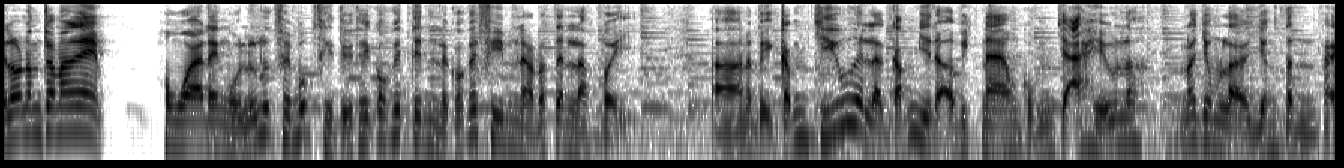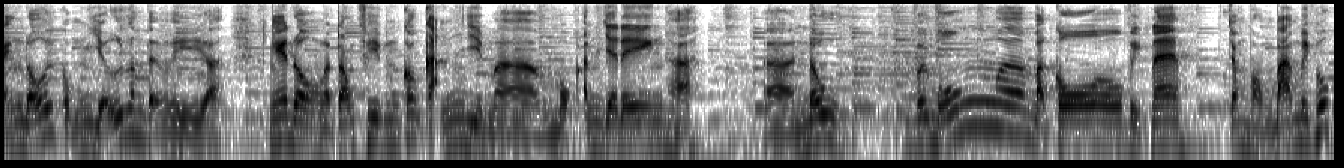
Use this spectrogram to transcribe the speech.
Hello 500 anh em. Hôm qua đang ngồi lướt lướt Facebook thì tôi thấy có cái tin là có cái phim nào đó tên là Vị. À, Nó bị cấm chiếu hay là cấm gì đó ở Việt Nam cũng chả hiểu nữa. Nói chung là dân tình phản đối cũng dữ lắm Tại vì à, nghe đồn là trong phim có cảnh gì mà một anh da đen hả? À, Nu với bốn à, bà cô Việt Nam trong vòng 30 phút.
